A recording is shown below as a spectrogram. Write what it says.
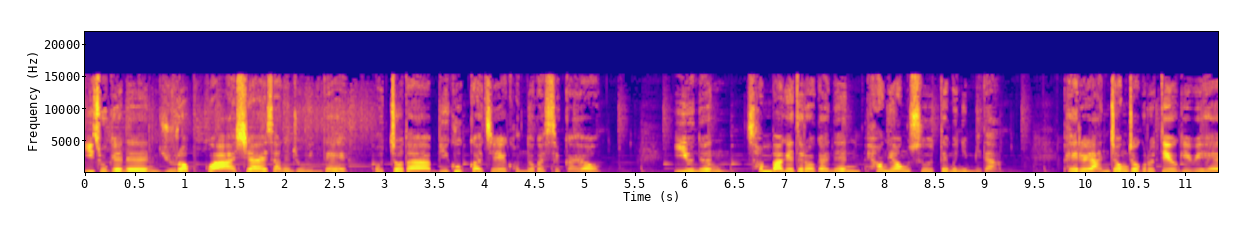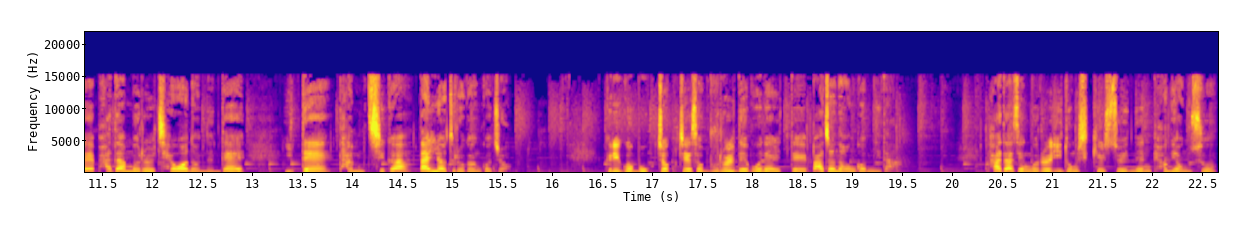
이 조개는 유럽과 아시아에 사는 종인데 어쩌다 미국까지 건너갔을까요? 이유는 선박에 들어가는 평형수 때문입니다. 배를 안정적으로 띄우기 위해 바닷물을 채워 넣는데 이때 담치가 딸려 들어간 거죠. 그리고 목적지에서 물을 내보낼 때 빠져나온 겁니다. 바다 생물을 이동시킬 수 있는 평형수.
